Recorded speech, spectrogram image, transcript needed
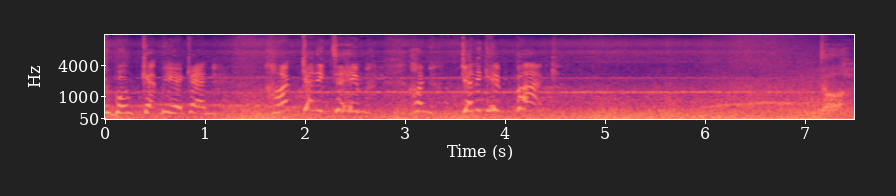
You won't get me again. I'm getting to him. I'm getting him back. Ugh.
